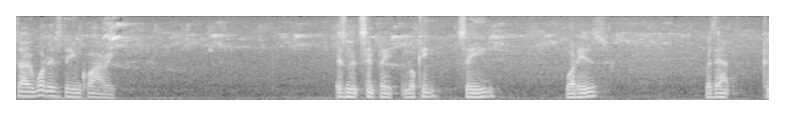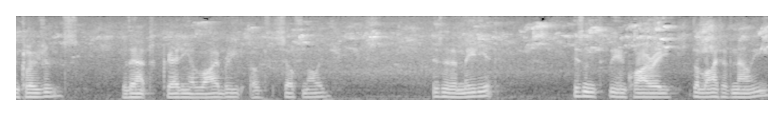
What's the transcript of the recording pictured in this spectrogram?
So, what is the inquiry? Isn't it simply looking, seeing what is, without conclusions, without creating a library of self-knowledge? Isn't it immediate? Isn't the inquiry the light of knowing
